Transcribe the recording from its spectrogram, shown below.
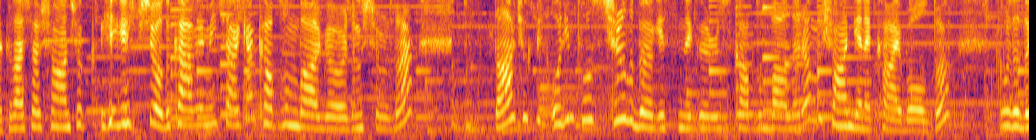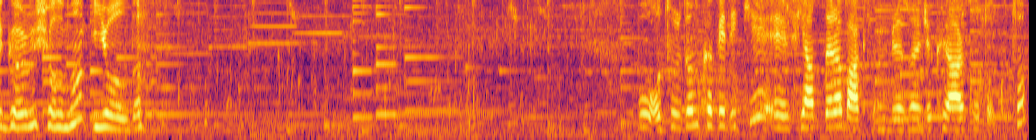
Arkadaşlar şu an çok ilginç bir şey oldu. Kahvemi içerken kaplumbağa gördüm şurada. Daha çok biz Olimpos Çıralı bölgesinde görürüz kaplumbağaları ama şu an gene kayboldu. Burada da görmüş olmam iyi oldu. Bu oturduğum kafedeki e, fiyatlara baktım biraz önce QR kod okutup.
